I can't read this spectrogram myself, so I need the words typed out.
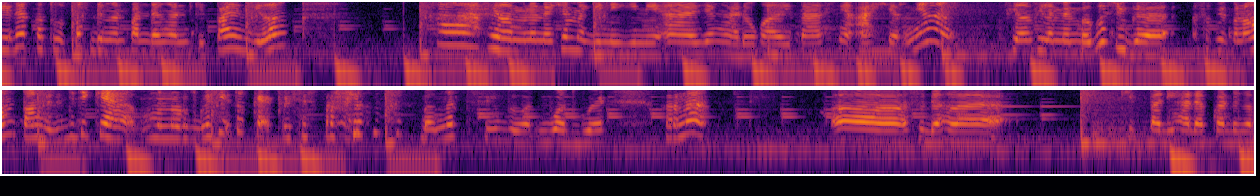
akhirnya ketutup dengan pandangan kita yang bilang alah film Indonesia mah gini-gini aja nggak ada kualitasnya. Akhirnya film-film yang bagus juga sepi penonton gitu. Jadi kayak menurut gue sih itu kayak krisis perfilman banget sih buat buat gue. Karena uh, sudahlah kita dihadapkan dengan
